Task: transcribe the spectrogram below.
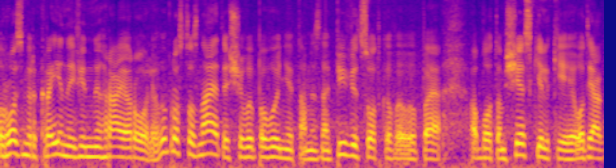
е, розмір країни він не грає ролі. Ви просто знаєте, що ви повинні там не знаю піввідсотка ВВП або там ще скільки. От як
